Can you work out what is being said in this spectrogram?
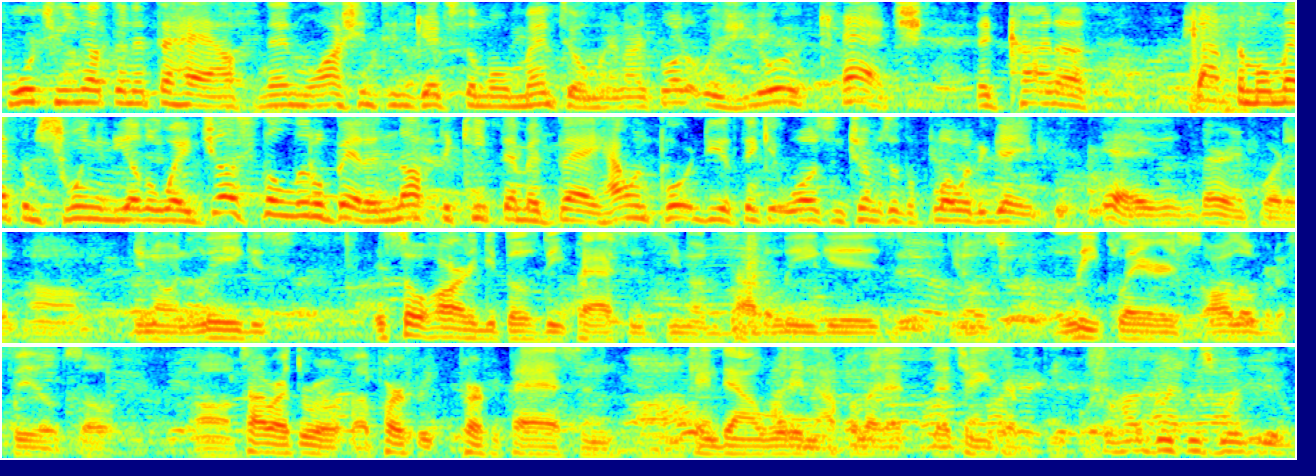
14 nothing at the half, and then Washington gets the momentum. And I thought it was your catch that kind of got the momentum swinging the other way just a little bit, enough to keep them at bay. How important do you think it was in terms of the flow of the game? Yeah, it's very important. Um, you know, in the league, it's it's so hard to get those deep passes. You know, that's how the league is, and you know, elite players all over the field. So um, Tyrod threw a, a, perfect perfect pass and um, came down with it, and I feel like that, that changed everything for us. So how good this win feel?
